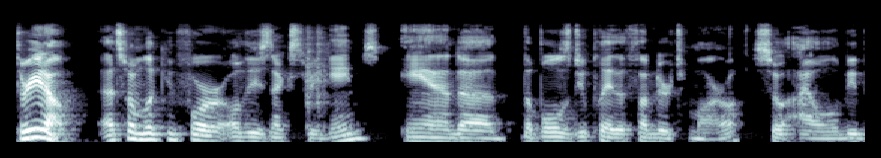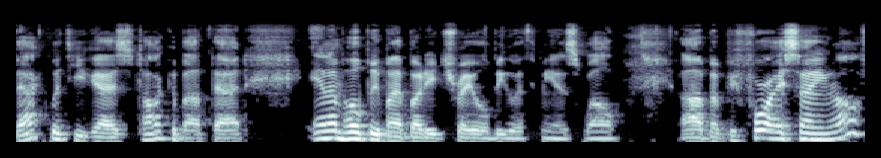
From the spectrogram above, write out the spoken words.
three zero. Oh, that's what I'm looking for over these next three games, and uh, the Bulls do play the Thunder tomorrow. So I will be back with you guys to talk about that, and I'm hoping my buddy Trey will be with me as well. Uh, but before I sign off,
